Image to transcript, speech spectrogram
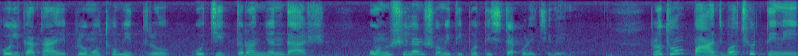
কলকাতায় প্রমথ মিত্র ও চিত্তরঞ্জন দাস অনুশীলন সমিতি প্রতিষ্ঠা করেছিলেন। প্রথম পাঁচ বছর তিনি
